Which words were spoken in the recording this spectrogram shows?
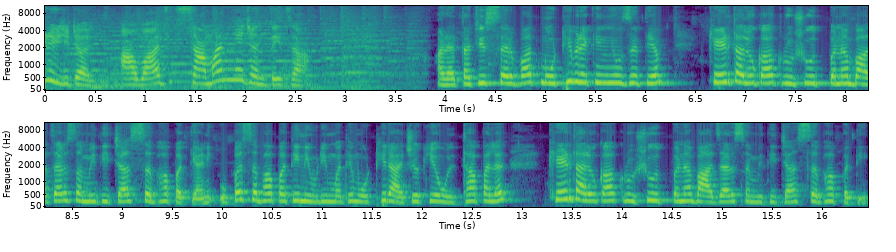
डिजिटल आवाज सामान्य जनतेचा. आणि आताची सर्वात मोठी ब्रेकिंग न्यूज येते. खेड तालुका कृषी उत्पन्न बाजार समितीच्या सभापती आणि उपसभापती निवडीमध्ये मोठी राजकीय उलथापालत खेड तालुका कृषी उत्पन्न बाजार समितीच्या सभापती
